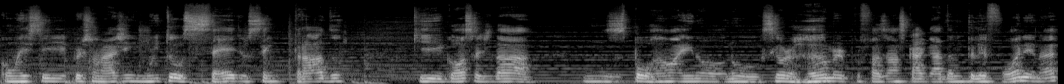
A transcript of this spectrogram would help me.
com esse personagem muito sério, centrado, que gosta de dar uns porrão aí no, no Sr. Hammer por fazer umas cagadas no telefone, né?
